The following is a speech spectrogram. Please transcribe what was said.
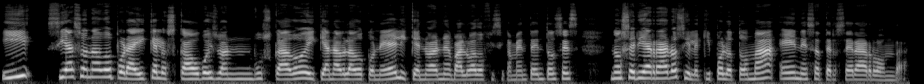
Y sí ha sonado por ahí que los Cowboys lo han buscado y que han hablado con él y que no han evaluado físicamente. Entonces no sería raro si el equipo lo toma en esa tercera ronda.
